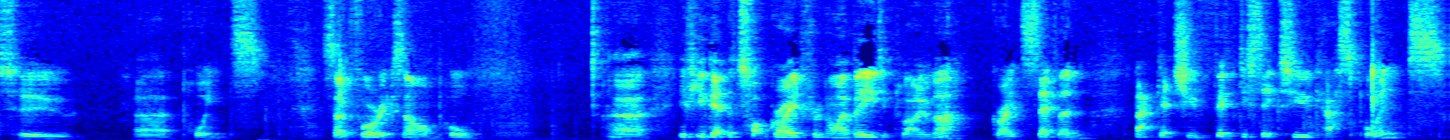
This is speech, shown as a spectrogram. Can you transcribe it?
to uh, points. So for example, Uh, if you get the top grade for an IB diploma, grade 7, that gets you 56 UCAS points.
